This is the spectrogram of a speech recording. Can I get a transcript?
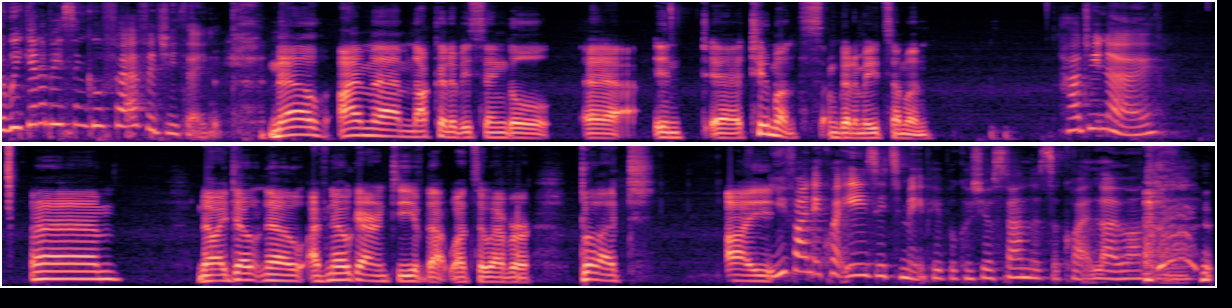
Are we going to be single forever, do you think? No, I'm um, not going to be single. Uh, in uh, two months, I'm going to meet someone. How do you know? Um, no, I don't know. I've no guarantee of that whatsoever. But I You find it quite easy to meet people because your standards are quite low, aren't they?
